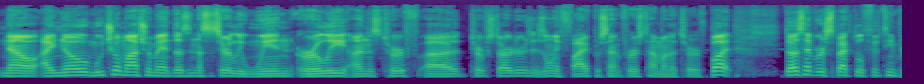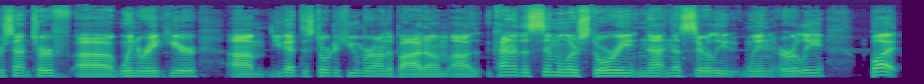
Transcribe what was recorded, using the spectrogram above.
now I know Mucho Macho Man doesn't necessarily win early on his turf uh, turf starters. Is only five percent first time on the turf, but does have a respectable 15% turf uh, win rate here. Um, you got distorted humor on the bottom, uh, kind of the similar story, not necessarily win early, but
